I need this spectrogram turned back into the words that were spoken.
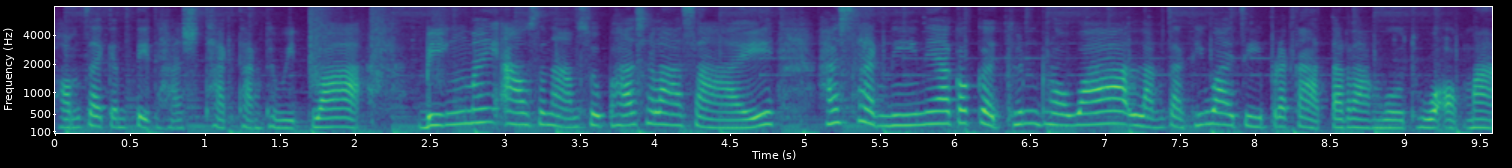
พร้อมใจกันติดแฮชแท็กทางทวิตว่าบิงไม่เอาสนามสุภาชลาสายแฮชแท็กนี้เนี่ยก็เกิดขึ้นเพราะว่าหลังจากที่ YG ประกาศตารางโวทัวร์ออกมา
